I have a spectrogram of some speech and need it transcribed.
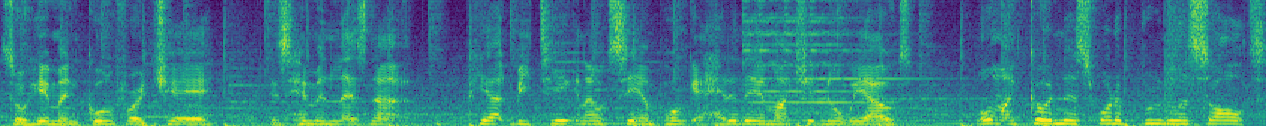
So Heyman going for a chair as him and Lesnar appear to be taking out CM Punk ahead of their match at No Way Out. Oh my goodness, what a brutal assault!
